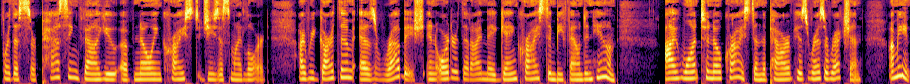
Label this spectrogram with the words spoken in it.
for the surpassing value of knowing Christ Jesus my Lord. I regard them as rubbish in order that I may gain Christ and be found in him. I want to know Christ and the power of his resurrection. I mean,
